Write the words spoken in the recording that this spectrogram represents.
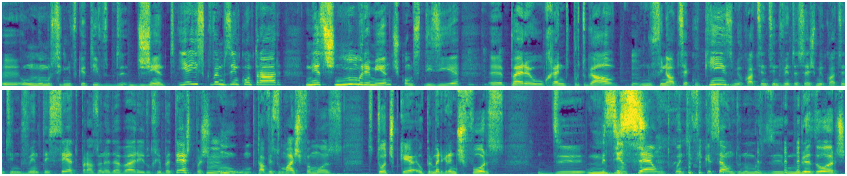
eh, um número significativo de, de gente. E é isso que vamos encontrar nesses numeramentos, como se dizia, eh, para o Reino de Portugal, no final do século XV, 1496, 1497, para a zona da Beira e do Ribatejo, depois hum. um, talvez o mais famoso de todos, porque é o primeiro grande esforço de medição, de quantificação do número de moradores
